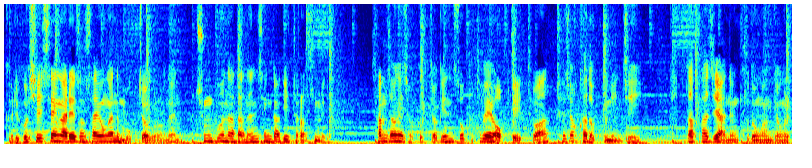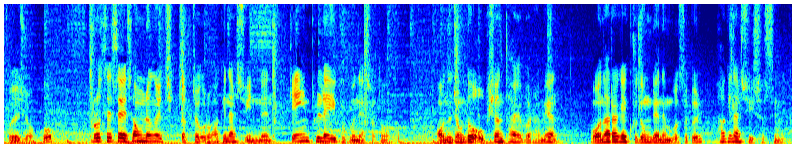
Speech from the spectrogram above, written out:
그리고 실생활에서 사용하는 목적으로는 충분하다는 생각이 들었습니다. 삼성의 적극적인 소프트웨어 업데이트와 최적화 덕분인지 답답하지 않은 구동 환경을 보여주었고 프로세서의 성능을 직접적으로 확인할 수 있는 게임 플레이 부분에서도 어느 정도 옵션 타입을 하면 원활하게 구동되는 모습을 확인할 수 있었습니다.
